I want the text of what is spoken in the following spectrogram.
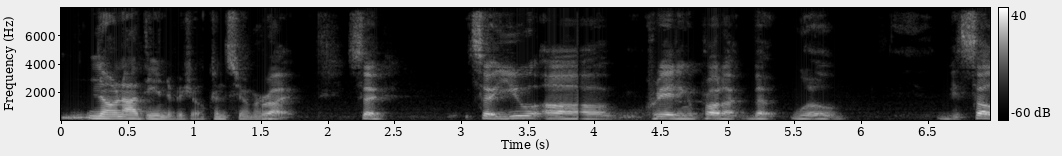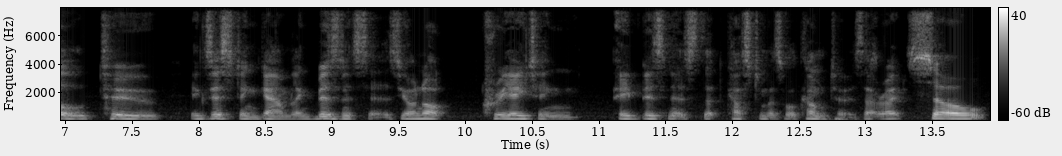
No, not the individual consumer. Right. So, so you are creating a product that will be sold to existing gambling businesses. You're not creating a business that customers will come to. Is that right? So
